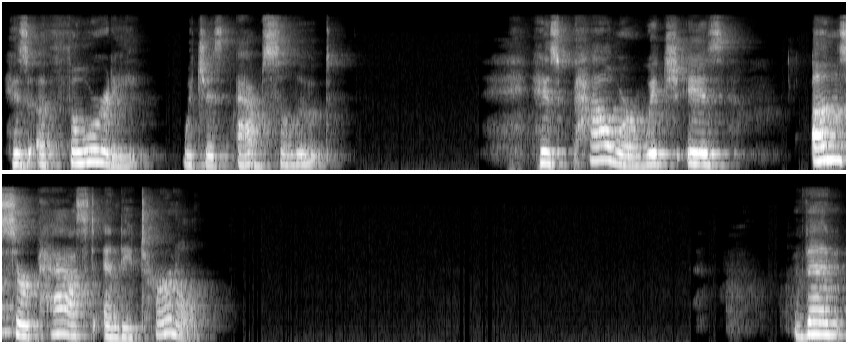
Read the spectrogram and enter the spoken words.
his authority, which is absolute, his power, which is unsurpassed and eternal. Then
